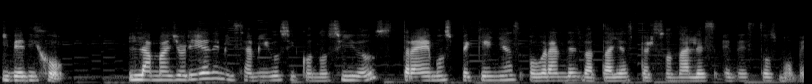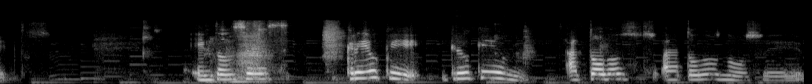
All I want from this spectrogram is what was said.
y me dijo, la mayoría de mis amigos y conocidos traemos pequeñas o grandes batallas personales en estos momentos. Entonces, creo que, creo que um, a todos, a todos nos, eh,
